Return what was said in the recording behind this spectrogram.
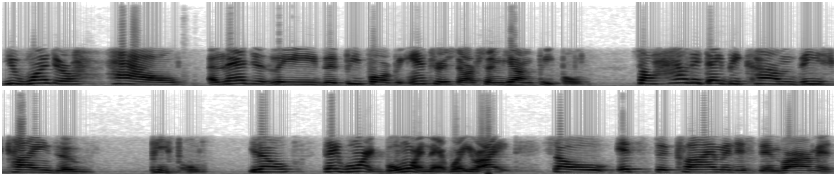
you wonder how allegedly the people of interest are some young people. So how did they become these kinds of people? You know, they weren't born that way, right? So it's the climate, it's the environment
